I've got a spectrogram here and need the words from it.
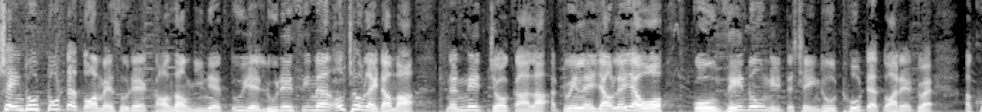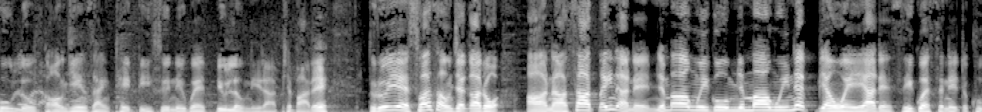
ရှိန်ထိုးတိုးတက်သွားမယ်ဆိုတဲ့ခေါင်းဆောင်ကြီးနဲ့သူ့ရဲ့လူတွေစီမံအုပ်ချုပ်လိုက်တာမှာနှစ်နှစ်ကျော်ကာလအတွင်းလဲရောက်လဲရောက်ရောကုန်စည်နှုန်းတွေတချိန်ထိုးထိုးတက်သွားတဲ့အတွက်အခုလိုခေါင်းချင်းဆိုင်ထိပ်သီးဆွေးနွေးပွဲပြုလုပ်နေတာဖြစ်ပါတယ် သူတို့ရဲ့စွမ်းဆောင်ချက်ကတော့အာနာစသိန်းတာနဲ့မြန်မာငွေကိုမြန်မာငွေနဲ့ပြန်ဝယ်ရတဲ့ဈေးကွက်စနစ်တစ်ခု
